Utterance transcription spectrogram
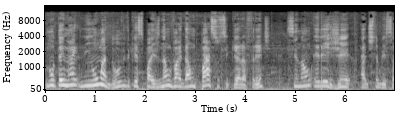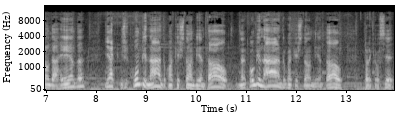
não tem mais nenhuma dúvida que esse país não vai dar um passo sequer à frente se não eleger a distribuição da renda e a, combinado com a questão ambiental, né? combinado com a questão ambiental, para que você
